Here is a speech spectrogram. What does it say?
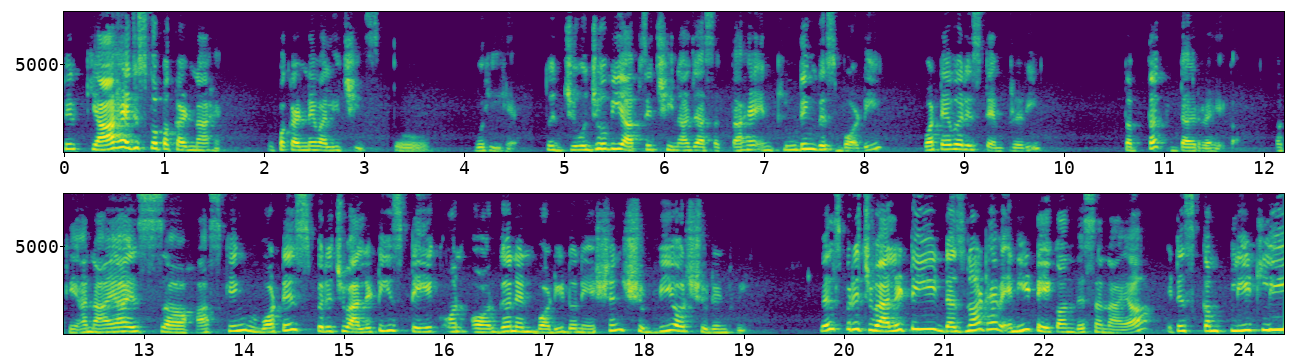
फिर क्या है जिसको पकड़ना है? वो पकड़ने वाली चीज़ तो वही है। तो जो जो भी आपसे छीना जा सकता है including this body whatever is temporary तब तक डर रहेगा। Okay Anaya is asking what is spirituality's take on organ and body donation should we और shouldn't we well spirituality does not have any take on this Anaya it is completely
